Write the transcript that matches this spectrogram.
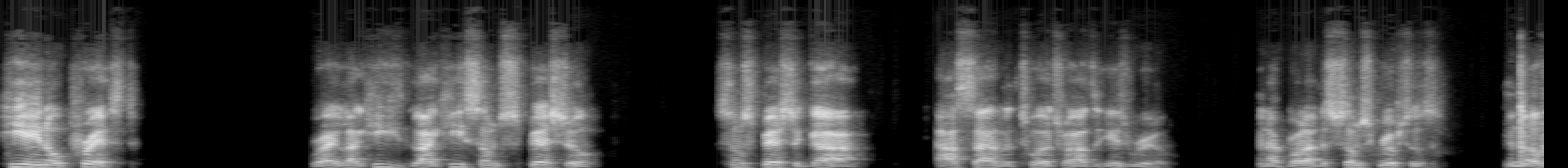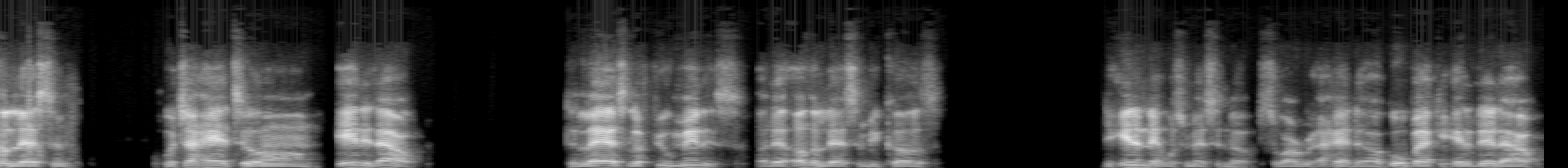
he ain't oppressed. Right? Like he like he's some special, some special guy outside of the 12 tribes of Israel. And I brought out the, some scriptures in the other lesson, which I had to um edit out the last little few minutes of that other lesson because the internet was messing up. So I, I had to uh, go back and edit it out.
